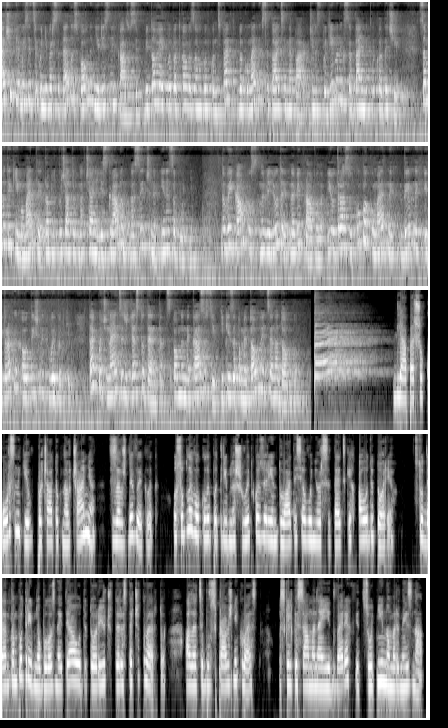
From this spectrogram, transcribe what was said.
Перші три місяці університету сповнені різних казусів від того, як випадково загубив конспект до кумедних ситуацій на парах чи несподіваних завдань від викладачів. Саме такі моменти роблять початок навчання яскравим, насиченим і незабутнім. Новий кампус, нові люди, нові правила і одразу купа кумедних, дивних і трохи хаотичних випадків. Так починається життя студента, сповнене казусів, які запам'ятовуються надовго. Для першокурсників початок навчання це завжди виклик, особливо коли потрібно швидко зорієнтуватися в університетських аудиторіях. Студентам потрібно було знайти аудиторію 404, але це був справжній квест, оскільки саме на її дверях відсутній номерний знак.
